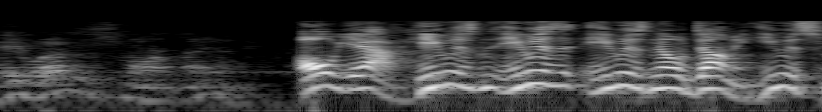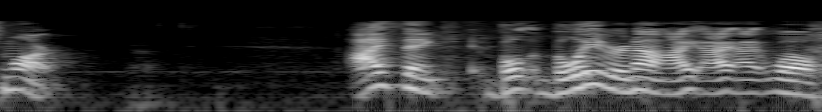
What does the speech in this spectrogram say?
He was a smart man. Oh yeah, he was he was he was no dummy. He was smart. I think, believe it or not, I, I, I well,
